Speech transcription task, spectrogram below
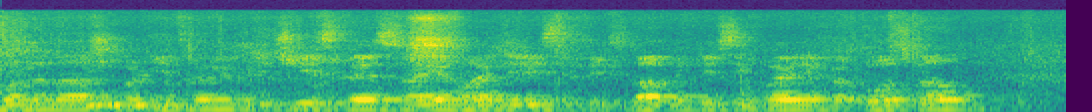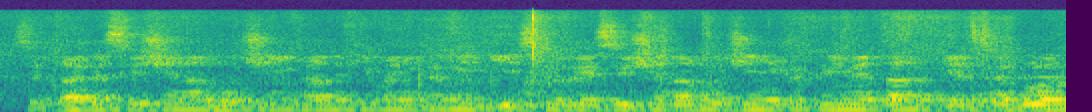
Боже наш, молитвами Пречистая Своей Матери, святых славных и всехвальных апостолов, святаго священномученика Анафиманика Медийского и священномученика Климента Анфетского,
